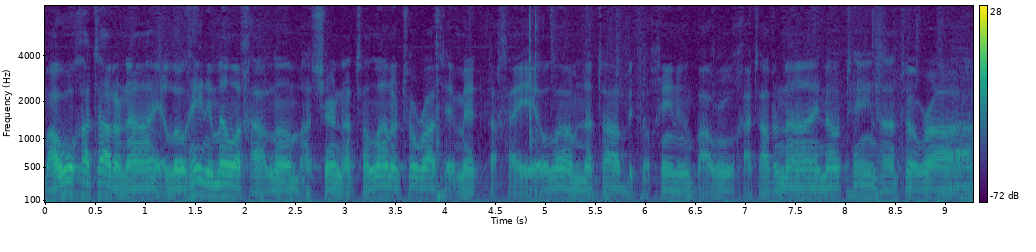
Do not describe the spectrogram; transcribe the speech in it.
Baruch atah Adonai Eloheinu melech haolam asher natalanu Torah emet v'chaye olam natah b'tochenu Baruch atah Adonai noten haTorah.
